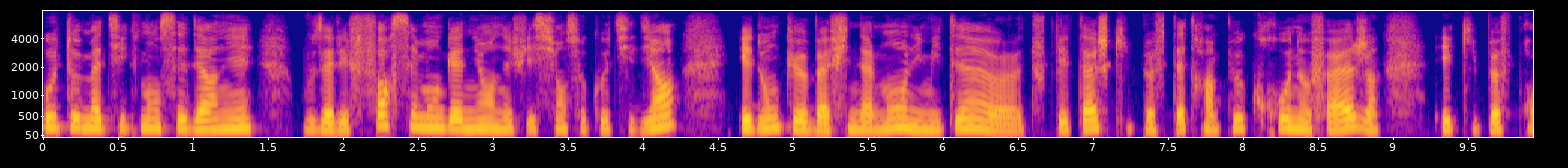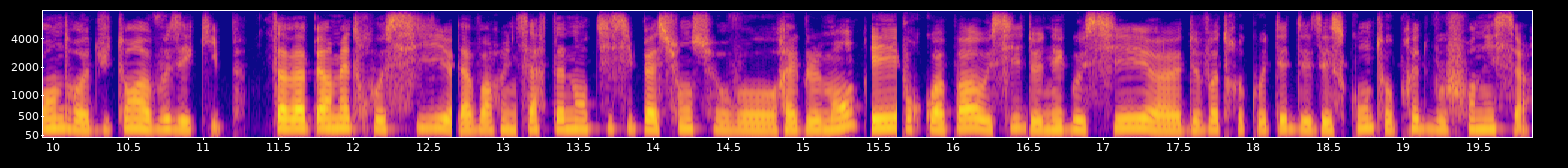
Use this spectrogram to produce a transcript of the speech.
automatiquement ces derniers, vous allez forcément gagner en efficience au quotidien et donc bah, finalement limiter toutes les tâches qui peuvent être un peu chronophages et qui peuvent prendre du temps à vos équipes. Ça va permettre aussi d'avoir une certaine anticipation sur vos règlements et pourquoi pas aussi de négocier de votre côté des escomptes auprès de vos fournisseurs.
